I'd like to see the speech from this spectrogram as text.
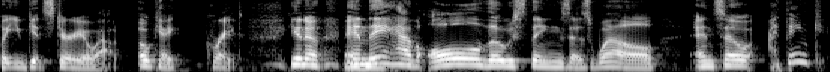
But you get stereo out. Okay, great. You know, and mm-hmm. they have all those things as well. And so I think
